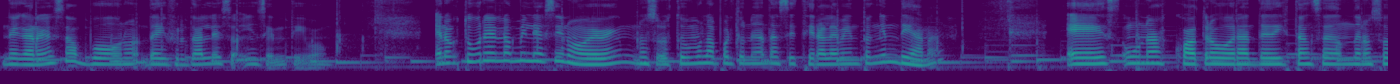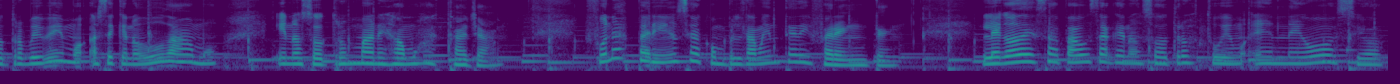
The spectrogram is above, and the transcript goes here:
de ganar esos bonos, de disfrutar de esos incentivos. En octubre del 2019, nosotros tuvimos la oportunidad de asistir al evento en Indiana. Es unas cuatro horas de distancia de donde nosotros vivimos, así que no dudamos y nosotros manejamos hasta allá. Fue una experiencia completamente diferente. Luego de esa pausa que nosotros tuvimos en el negocio,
